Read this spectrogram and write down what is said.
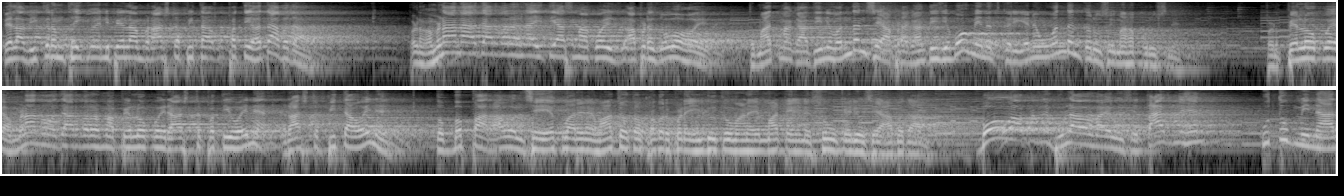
પેલા વિક્રમ થઈ ગયો, એની પહેલાં રાષ્ટ્રપિતા પતિ હતા બધા. પણ હમણાંના હજાર વર્ષના ઇતિહાસમાં કોઈ આપણે જોવો હોય, તો મહાત્મા ગાંધીને વંદન છે આપણા ગાંધીજીએ બહુ મહેનત કરી, એને હું વંદન કરું છું મહાપુરુષને. પણ પેલો કોઈ હમણાંનો હજાર વર્ષમાં પેલો કોઈ રાષ્ટ્રપતિ હોય ને, રાષ્ટ્રપિતા હોય ને તો બપ્પા રાવલ છે, એકવાર એને વાંચો તો ખબર પડે હિન્દુત્વ માટે એને શું કર્યું છે આ બધા. બહુ આપણને ભૂલાવવામાં આવ્યું છે. તાજમહેલ, કુતુબ મિનાર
